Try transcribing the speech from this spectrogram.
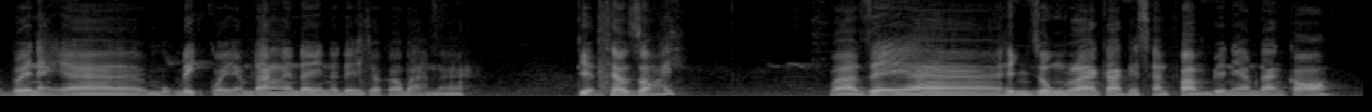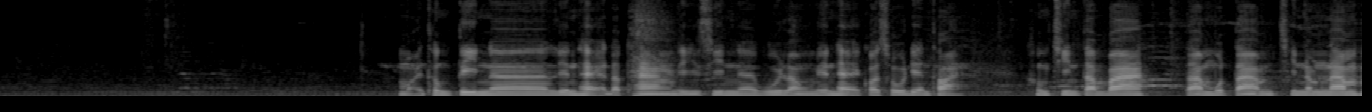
Với lại à, mục đích của em đăng lên đây là để cho các bạn là tiện theo dõi và dễ à, hình dung ra các cái sản phẩm bên em đang có. Mọi thông tin à, liên hệ đặt hàng thì xin à, vui lòng liên hệ qua số điện thoại 0983 818 955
